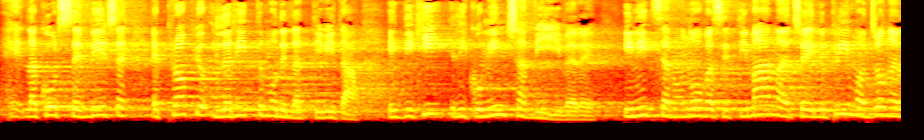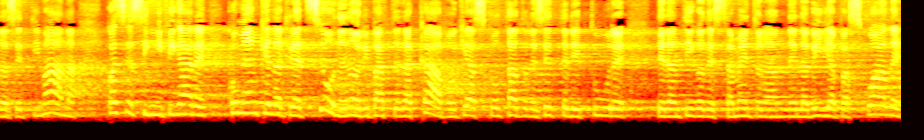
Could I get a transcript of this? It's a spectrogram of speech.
E la corsa invece è proprio il ritmo dell'attività e di chi ricomincia a vivere. Inizia una nuova settimana, c'è il primo giorno della settimana, quasi a significare come anche la creazione no? riparte da capo. Chi ha ascoltato le sette letture dell'Antico Testamento nella veglia pasquale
